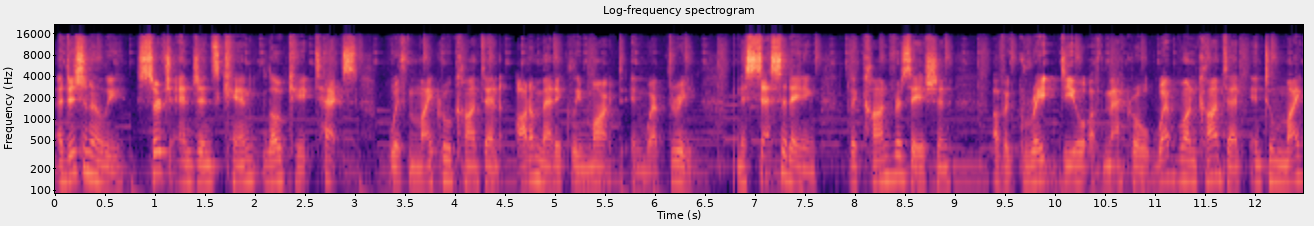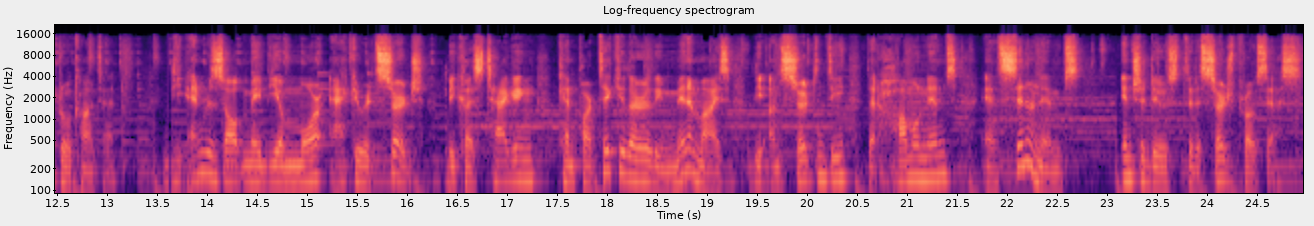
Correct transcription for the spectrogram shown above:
Additionally, search engines can locate text with micro content automatically marked in Web3, necessitating the conversation of a great deal of macro Web1 content into micro content. The end result may be a more accurate search because tagging can particularly minimize the uncertainty that homonyms and synonyms introduce to the search process.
